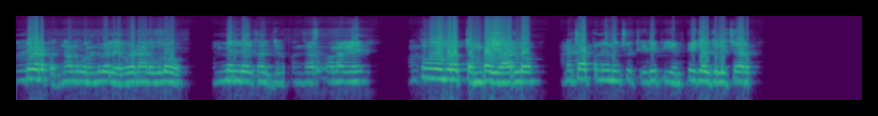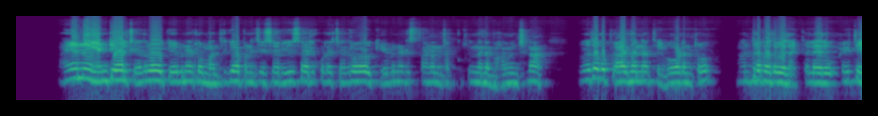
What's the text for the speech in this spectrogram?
రెండు వేల పద్నాలుగు రెండు వేల ఇరవై నాలుగులో ఎమ్మెల్యేగా గెలుపొందారు. అలాగే పంతొమ్మిది వందల తొంభై ఆరులో అనకాపల్లి నుంచి టీడీపీ ఎంపీగా గెలిచారు. ఆయన ఎన్టీఆర్ చంద్రబాబు కేబినెట్లో మంత్రిగా పనిచేశారు. ఈసారి కూడా చంద్రబాబు కేబినెట్ స్థానం దక్కుతుందని భావించిన యువతకు ప్రాధాన్యత ఇవ్వడంతో మంత్రి పదవి దక్కలేదు. అయితే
